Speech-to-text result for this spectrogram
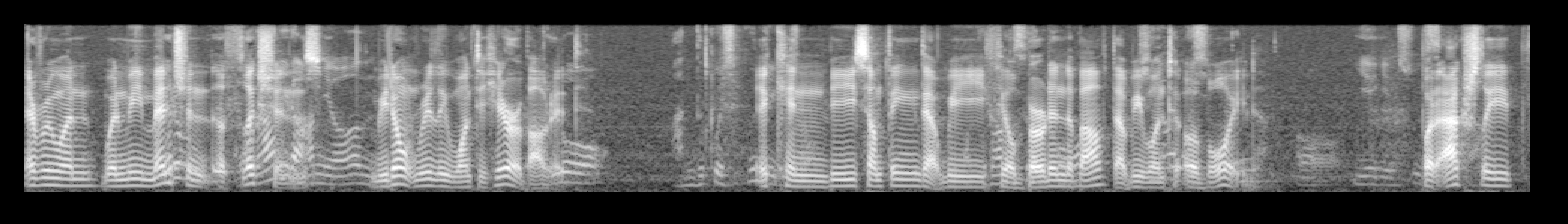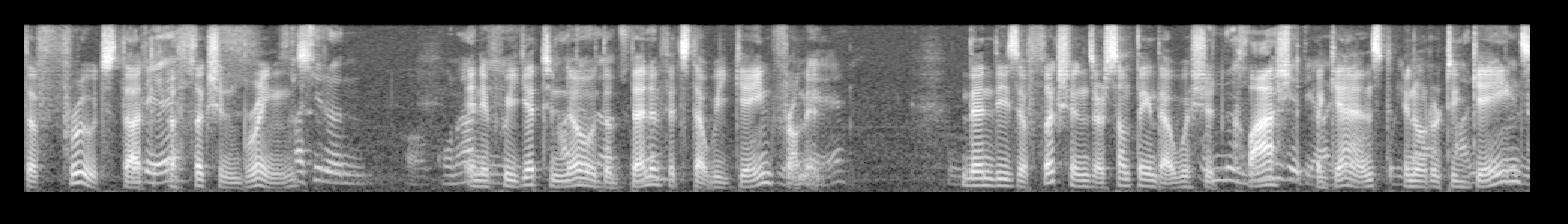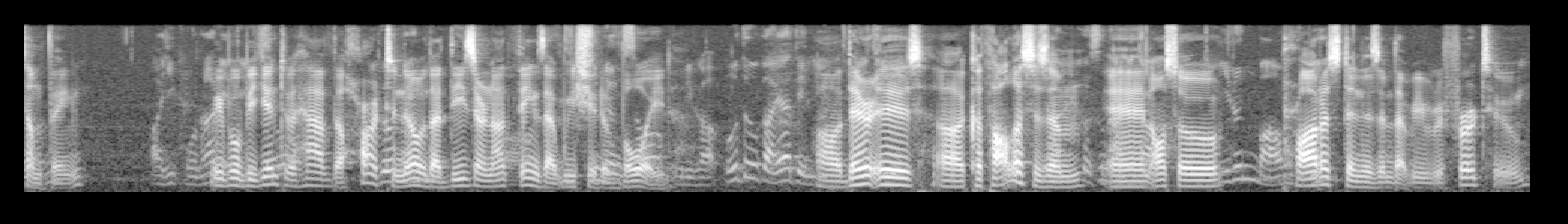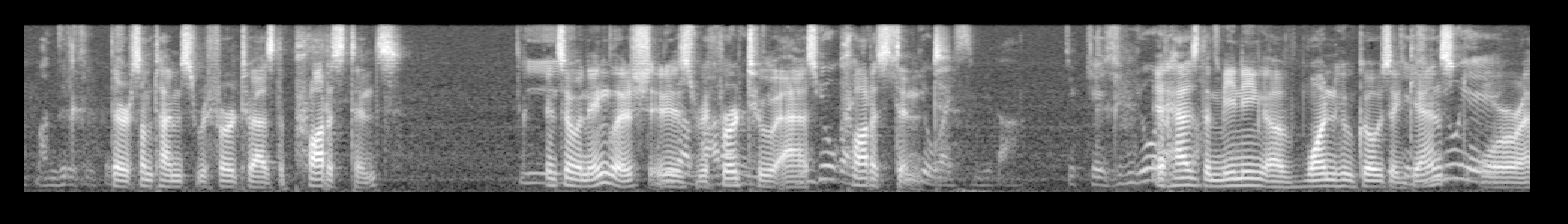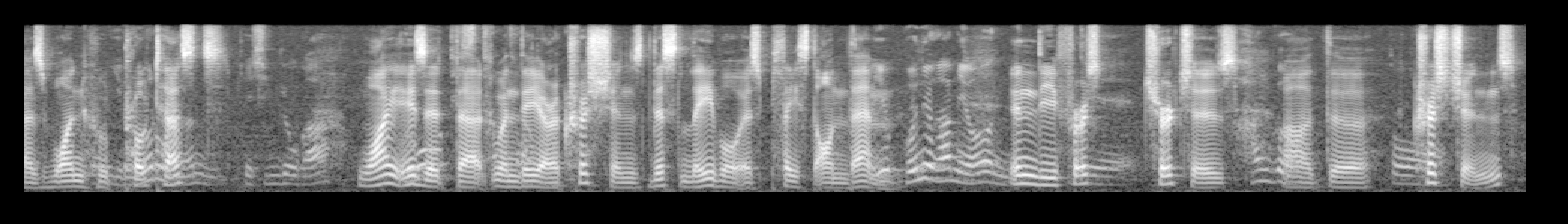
Everyone, when we mention afflictions, we don't really want to hear about it. It can be something that we feel burdened about, that we want to avoid. But actually, the fruits that affliction brings, and if we get to know the benefits that we gain from it, then these afflictions are something that we should clash against in order to gain something we will begin to have the heart to know that these are not things that we should avoid. Uh, there is uh, Catholicism and also Protestantism that we refer to. They're sometimes referred to as the Protestants. And so in English, it is referred to as Protestant. It has the meaning of one who goes against or as one who protests. Why is it that when they are Christians, this label is placed on them? In the first churches, uh, the Christians,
